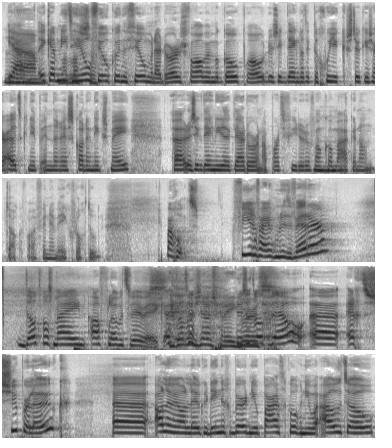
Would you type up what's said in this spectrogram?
ja, ik heb niet heel veel kunnen filmen daardoor. Dus vooral met mijn GoPro. Dus ik denk dat ik de goede stukjes eruit knip en de rest kan ik niks mee. Eh, dus ik denk niet dat ik daardoor een aparte video ervan kan Mhm. maken. En dan zal ik wel even in een weekvlog doen. Maar goed, 54 minuten verder. Dat was mijn afgelopen twee weken. Dat was jouw spreekwoord. Dus het was wel eh, echt super leuk. allemaal leuke dingen gebeurd. Nieuw paard gekocht, nieuwe auto.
